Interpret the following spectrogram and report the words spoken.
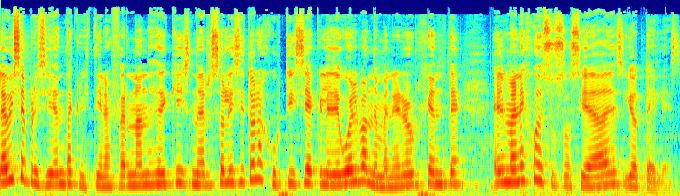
La vicepresidenta Cristina Fernández de Kirchner solicitó a la justicia que le devuelvan de manera urgente el manejo de sus sociedades y hoteles.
